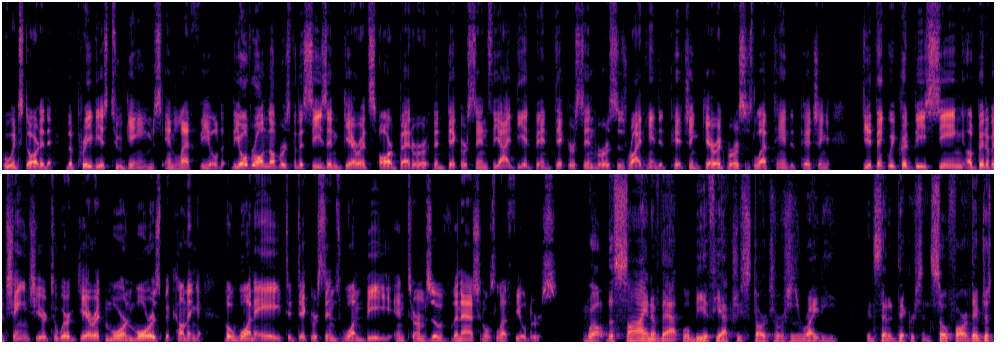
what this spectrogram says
who had started the previous two games in left field. The overall numbers for the season, Garrett's are better than Dickerson's. The idea had been Dickerson versus right handed pitching, Garrett versus left handed pitching. Do you think we could be seeing a bit of a change here to where Garrett more and more is becoming the 1A to Dickerson's 1B in terms of the Nationals left fielders? Well, the sign of that will be if he actually starts versus righty instead of Dickerson. So far, they've just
